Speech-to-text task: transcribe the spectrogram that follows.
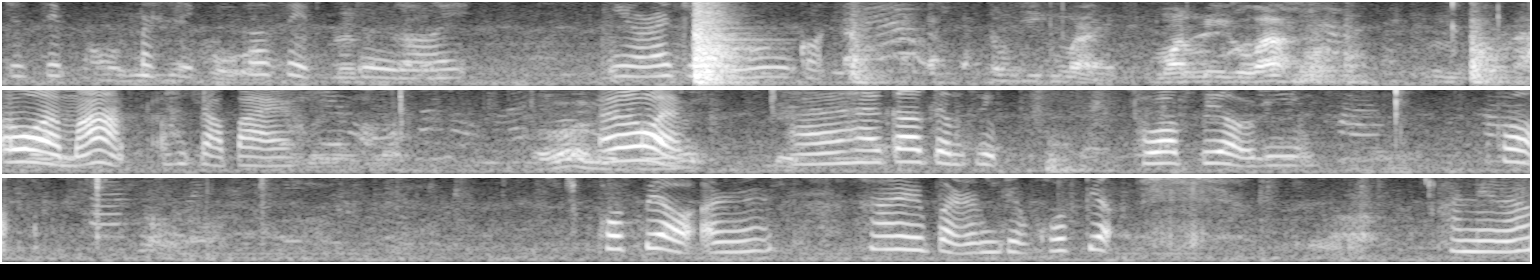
เจ็ดสิบแปดสิบเก้าสิบหนึ่งร้อยนี่เราได้กินมะม่วงก่อนต้องยิงใหม่มอนมีอยู่วะอร่อยมากต่อไปเอออร่อยให้ให้เก้าเต็มสิบเพราะว่าเปรี้ยวดีก็โคตรเปรี้ยวอันนี้ให้แปดเต็มสิบโคตรเปรี้ยว อันนี้นะ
